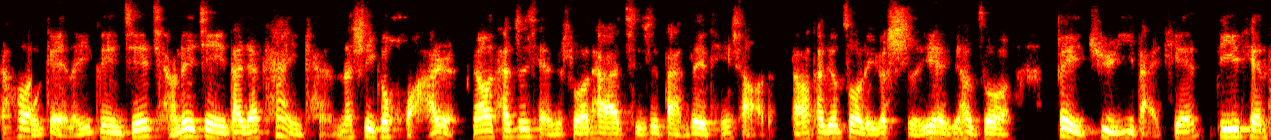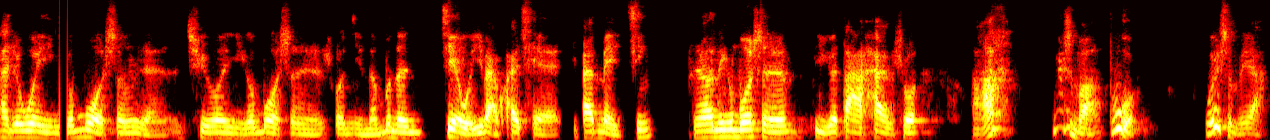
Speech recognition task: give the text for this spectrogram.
然后我给了一个链接，强烈建议大家看一看。那是一个华人，然后他之前说他其实胆子也挺小的，然后他就做了一个实验，叫做。被拒一百天，第一天他就问一个陌生人，去问一个陌生人说：“你能不能借我一百块钱，一百美金？”然后那个陌生人一个大汉说：“啊，为什么不？为什么呀？”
